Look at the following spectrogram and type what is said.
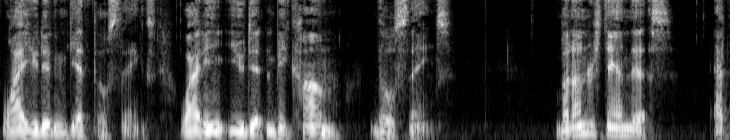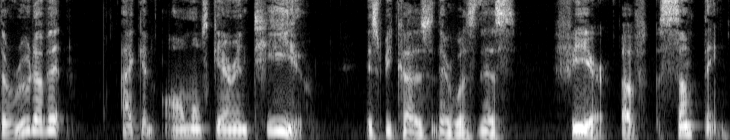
why you didn't get those things, why didn't, you didn't become those things. But understand this at the root of it, I can almost guarantee you it's because there was this fear of something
